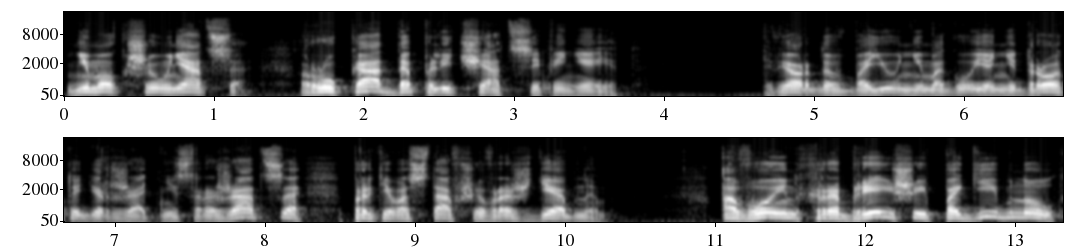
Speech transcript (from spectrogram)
не могши уняться. Рука до плеча цепенеет. Твердо в бою не могу я ни дрота держать, ни сражаться, противоставши враждебным а воин храбрейший погибнул,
